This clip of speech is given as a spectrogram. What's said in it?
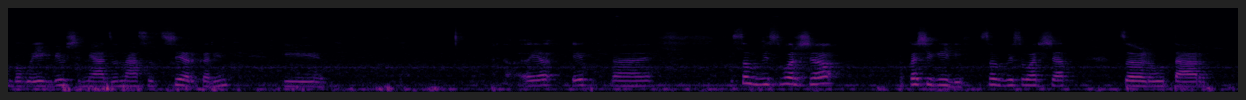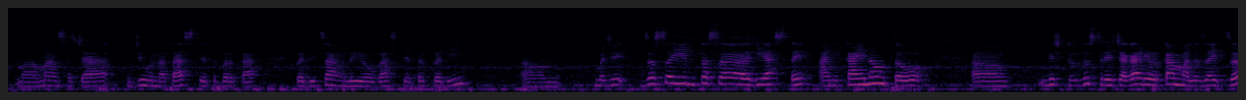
बघू एक दिवशी मी अजून असंच शेअर करीन की एक सव्वीस वर्ष कशी गेली? सव्वीस वर्षात चढ उतार माणसाच्या जीवनात असते तर बरं का. कधी चांगले योग असते तर कधी म्हणजे जसं येईल तसं ही असते आणि काय नव्हतं हो मिस्टर दुसऱ्याच्या गाडीवर कामाला जायचं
